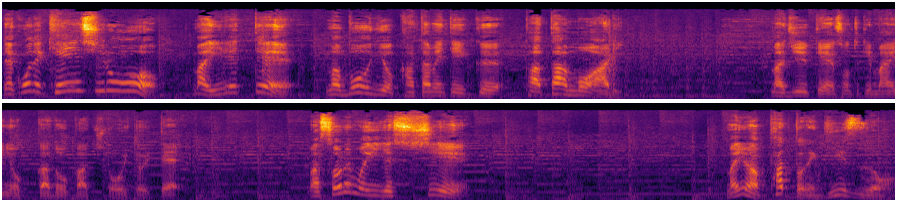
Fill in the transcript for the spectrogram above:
で、ここでケンシロウを、まあ、入れて、まあ、防御を固めていくパターンもあり。まあ、重剣その時前に置くかどうかちょっと置いといて。まあ、それもいいですし、まあ今パッとね、ギーズの、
